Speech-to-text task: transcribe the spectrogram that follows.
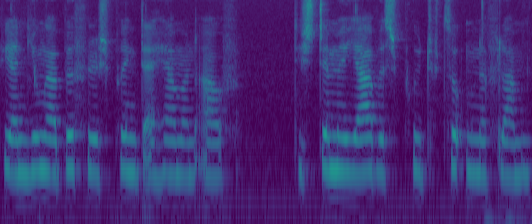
wie ein junger Büffel springt der Hermann auf. Die Stimme Jahwes sprüht zuckende Flammen.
